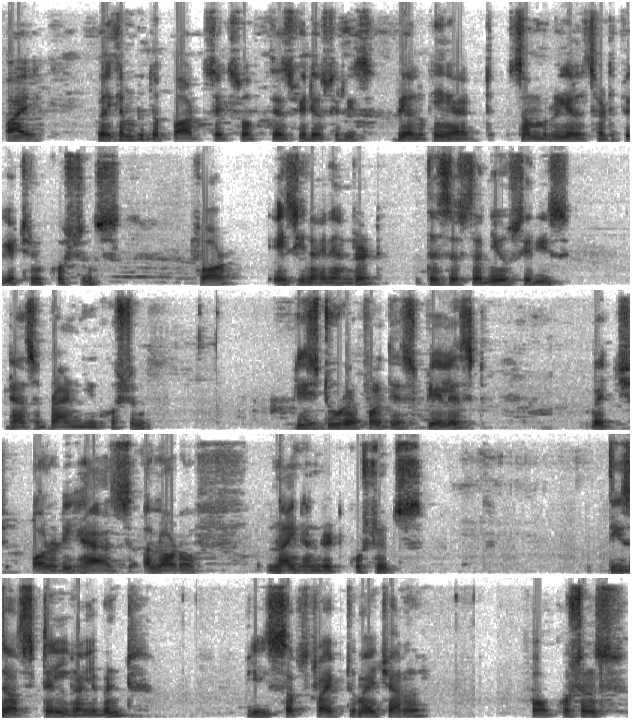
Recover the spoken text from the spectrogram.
Hi, welcome to the part 6 of this video series. We are looking at some real certification questions for AZ900. This is the new series. It has a brand new question. Please do refer this playlist which already has a lot of 900 questions. These are still relevant. Please subscribe to my channel. For questions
